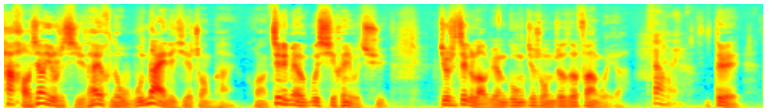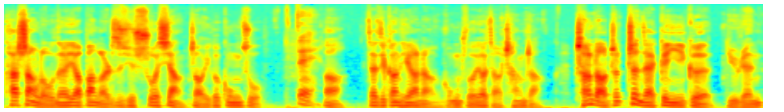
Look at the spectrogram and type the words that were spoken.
他好像又是喜剧，他有很多无奈的一些状态啊。这里面有一部戏很有趣，就是这个老员工，就是我们这的范伟啊。范伟，对，他上楼呢，要帮儿子去说相，找一个工作。对啊，在这钢铁厂找工作，要找厂长，厂长正正在跟一个女人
